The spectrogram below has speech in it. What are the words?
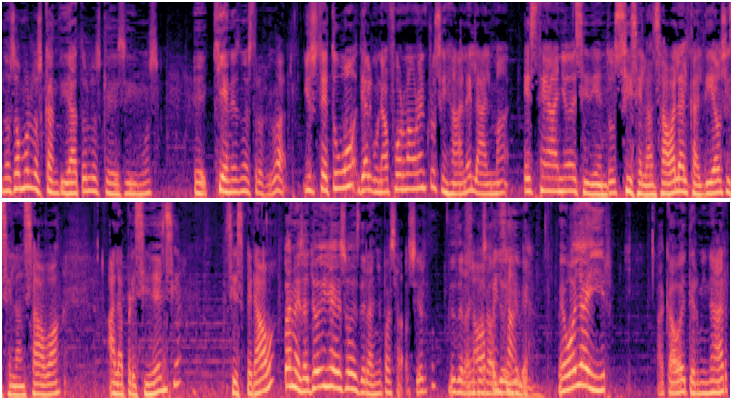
no somos los candidatos los que decidimos eh, quién es nuestro rival. ¿Y usted tuvo de alguna forma una encrucijada en el alma este año decidiendo si se lanzaba a la alcaldía o si se lanzaba a la presidencia? ¿Si esperaba? Vanessa, yo dije eso desde el año pasado, ¿cierto? Desde el año Estaba pasado yo dije, me voy a ir, acabo de terminar,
